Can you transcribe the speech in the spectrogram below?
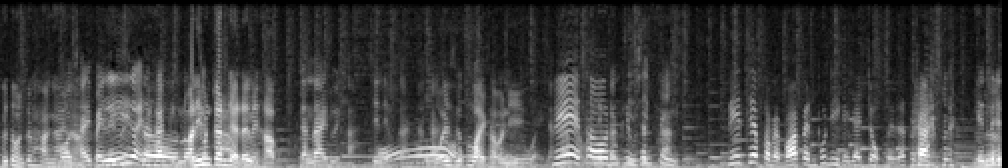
เฮ้ยแต่มันก็ทาง่ายพอนะ ใช้ไปเรื่อยๆนะคะผิวเราอันนี้มันกันแดดได้ไหมครับ กันได้ด้วยค่ะ เช่นเดียวกันนะคะโอ้ยซื้อเท่าไหร่ครับอันนี้ ด้วยะคะนี่เธอดูผิวฉันสินี่เทียบกับแบบว่าเป็นผู้ดีกับยายจกเลยนะเธอ ค่ะเห็นได้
